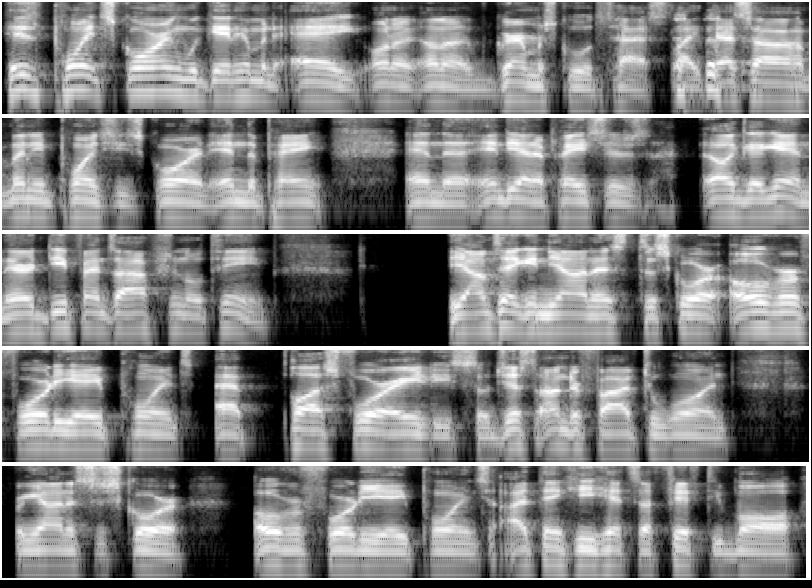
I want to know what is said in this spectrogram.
his point scoring would get him an A on a, on a grammar school test. Like that's how many points he's scoring in the paint. And the Indiana Pacers, like again, they're a defense optional team. Yeah, I'm taking Giannis to score over 48 points at plus 480. So just under five to one for Giannis to score over 48 points. I think he hits a 50 ball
